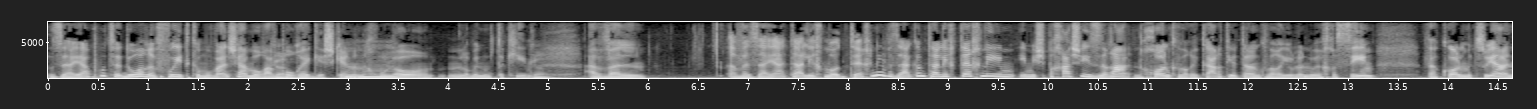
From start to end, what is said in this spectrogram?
זה היה פרוצדורה רפואית, כמובן שהיה מעורב כן. פה רגש, כן? אנחנו לא, לא מנותקים. כן. אבל, אבל זה היה תהליך מאוד טכני, וזה היה גם תהליך טכני עם, עם משפחה שהיא זרה. נכון, כבר הכרתי אותם, כבר היו לנו יחסים, והכול מצוין.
